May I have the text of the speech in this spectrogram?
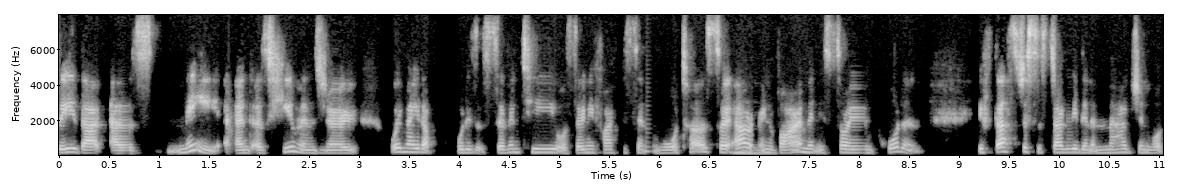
see that as me and as humans. You know, we're made up. What is it, seventy or seventy five percent water? So mm. our environment is so important. If that's just a study, then imagine what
